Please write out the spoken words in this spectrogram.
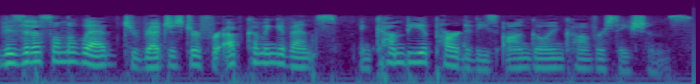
Visit us on the web to register for upcoming events and come be a part of these ongoing conversations.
